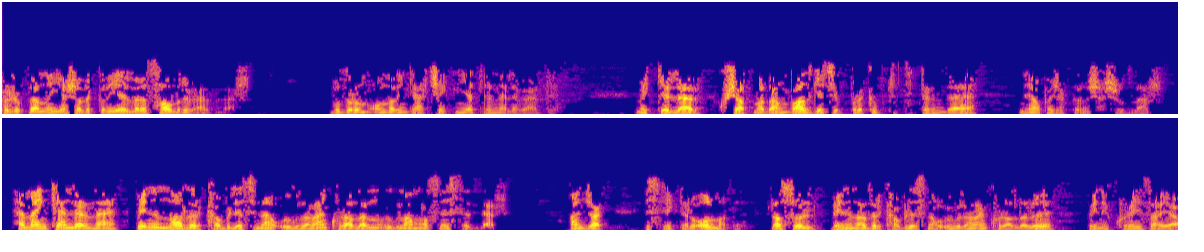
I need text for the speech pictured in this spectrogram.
çocuklarının yaşadıkları yerlere saldırı verdiler. Bu durum onların gerçek niyetlerini ele verdi. Mekkeliler kuşatmadan vazgeçip bırakıp gittiklerinde ne yapacaklarını şaşırdılar. Hemen kendilerine Beni Nadir kabilesine uygulanan kuralların uygulanmasını istediler. Ancak istekleri olmadı. Resul Beni Nadir kabilesine uygulanan kuralları Beni Kureyza'ya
